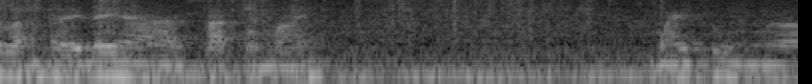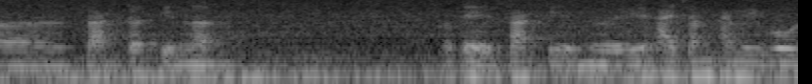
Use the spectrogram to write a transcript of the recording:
Các bạn thấy đây là sạc của máy. Máy dùng uh, sạc rất tiện lợi. Có thể sạc điện lưới 220V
